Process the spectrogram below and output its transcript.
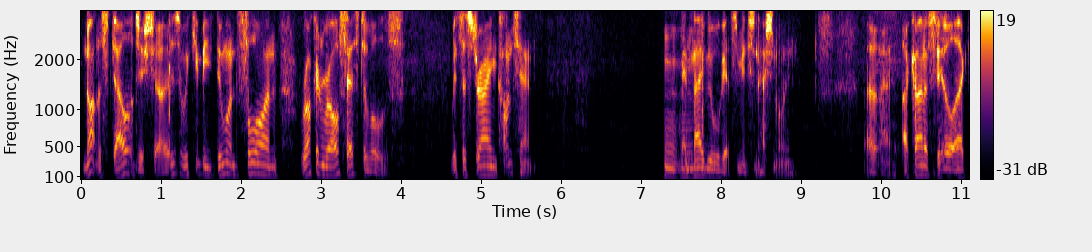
not nostalgia shows, we can be doing full on rock and roll festivals with Australian content. Mm-hmm. And maybe we'll get some international in. I. I kind of feel like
